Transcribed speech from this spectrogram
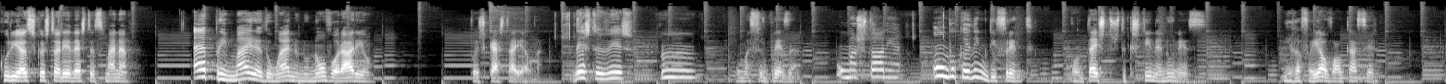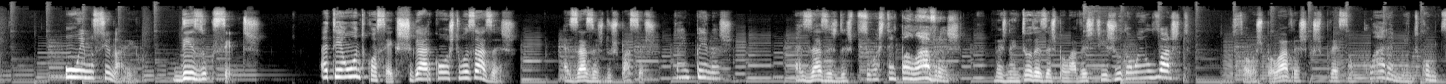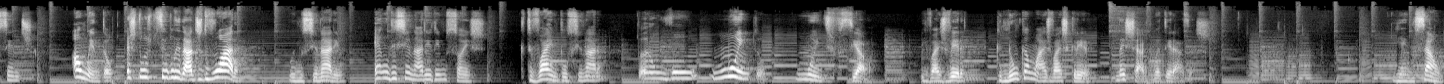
Curiosos com a história desta semana? A primeira do ano no novo horário? Pois cá está ela. Desta vez, hum, uma surpresa. Uma história um bocadinho diferente. Com textos de Cristina Nunes e Rafael Valcácer. O emocionário diz o que sentes. Até onde consegues chegar com as tuas asas? As asas dos pássaros têm penas. As asas das pessoas têm palavras, mas nem todas as palavras te ajudam a elevar-te. Só as palavras que expressam claramente como te sentes aumentam as tuas possibilidades de voar. O emocionário é um dicionário de emoções que te vai impulsionar para um voo muito, muito especial. E vais ver que nunca mais vais querer deixar de bater asas. E a emoção?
